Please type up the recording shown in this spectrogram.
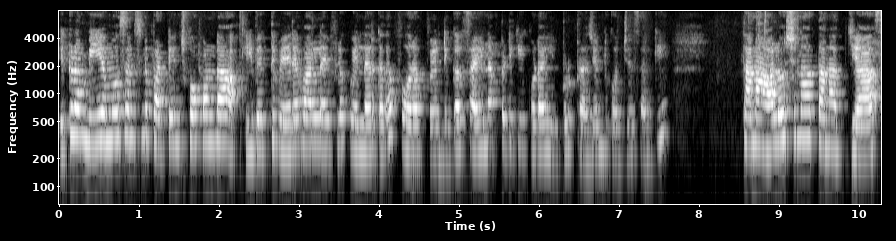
ఇక్కడ మీ ఎమోషన్స్ని పట్టించుకోకుండా ఈ వ్యక్తి వేరే వాళ్ళ లైఫ్లోకి వెళ్ళారు కదా ఫోర్ ఆఫ్ వెంటికల్స్ అయినప్పటికీ కూడా ఇప్పుడు ప్రజెంట్కి వచ్చేసరికి తన ఆలోచన తన ధ్యాస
